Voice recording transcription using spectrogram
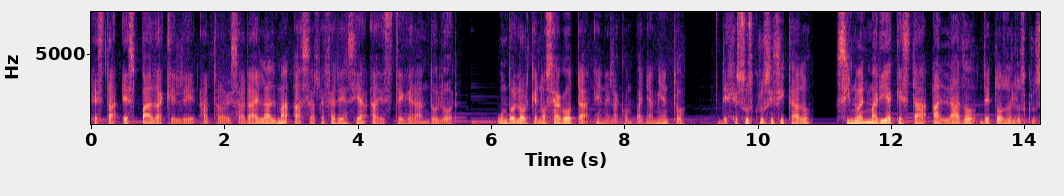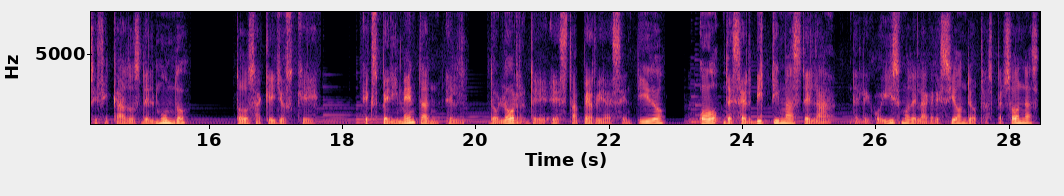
Esta espada que le atravesará el alma hace referencia a este gran dolor, un dolor que no se agota en el acompañamiento de Jesús crucificado, sino en María que está al lado de todos los crucificados del mundo, todos aquellos que experimentan el dolor de esta pérdida de sentido, o de ser víctimas del egoísmo, de la agresión de otras personas,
